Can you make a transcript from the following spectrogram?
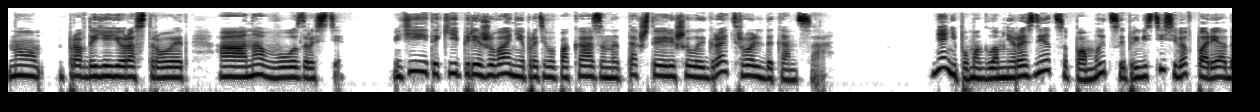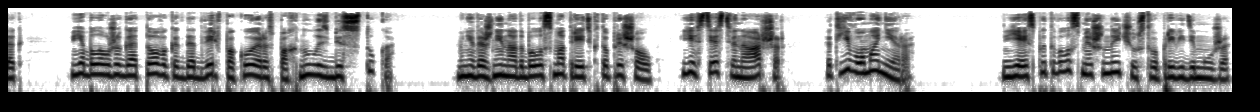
Но, правда, ее расстроит, а она в возрасте. Ей такие переживания противопоказаны, так что я решила играть роль до конца. Няня помогла мне раздеться, помыться и привести себя в порядок. Я была уже готова, когда дверь в покое распахнулась без стука. Мне даже не надо было смотреть, кто пришел. Естественно, Аршер. Это его манера. Я испытывала смешанные чувства при виде мужа.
